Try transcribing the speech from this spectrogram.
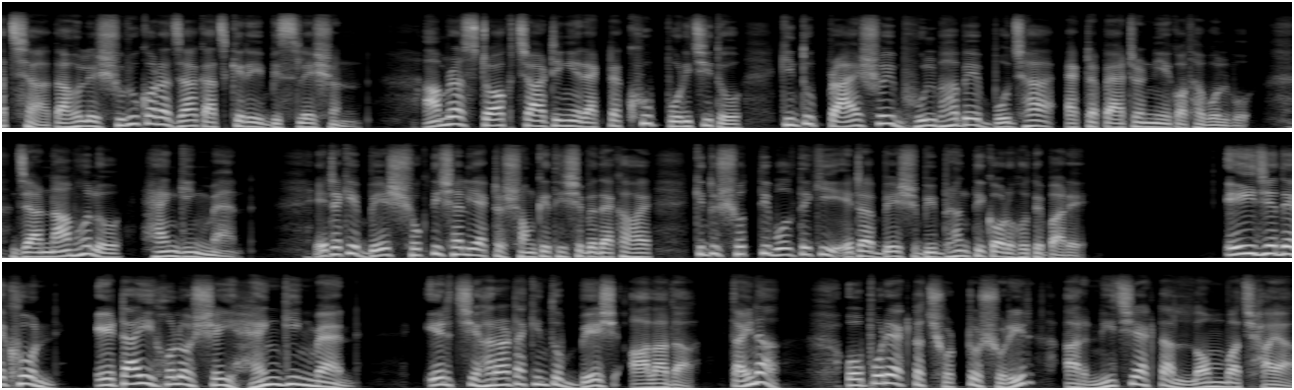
আচ্ছা তাহলে শুরু করা যাক আজকের এই বিশ্লেষণ। আমরা স্টক চার্টিংয়ের একটা খুব পরিচিত, কিন্তু প্রায়শই ভুলভাবে বোঝা একটা প্যাটার্ন নিয়ে কথা বলব, যার নাম হলো হ্যাঙ্গিং ম্যান। এটাকে বেশ শক্তিশালী একটা সংকেত হিসেবে দেখা হয়, কিন্তু সত্যি বলতে কি এটা বেশ বিভ্রান্তিকর হতে পারে। এই যে দেখুন, এটাই হলো সেই হ্যাঙ্গিং ম্যান। এর চেহারাটা কিন্তু বেশ আলাদা, তাই না? ওপরে একটা ছোট্ট শরীর আর নিচে একটা লম্বা ছায়া।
